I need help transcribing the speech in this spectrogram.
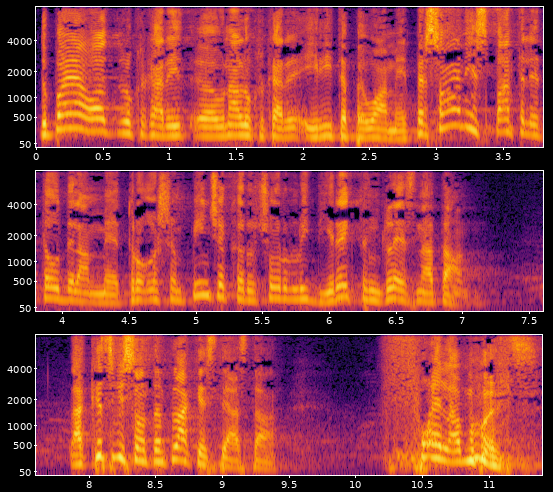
După aia, un alt lucru care, un alt lucru care irită pe oameni. Persoana din spatele tău de la metro își împinge căruciorul lui direct în glezna ta. La câți vi s-a întâmplat chestia asta? Foi la mulți.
